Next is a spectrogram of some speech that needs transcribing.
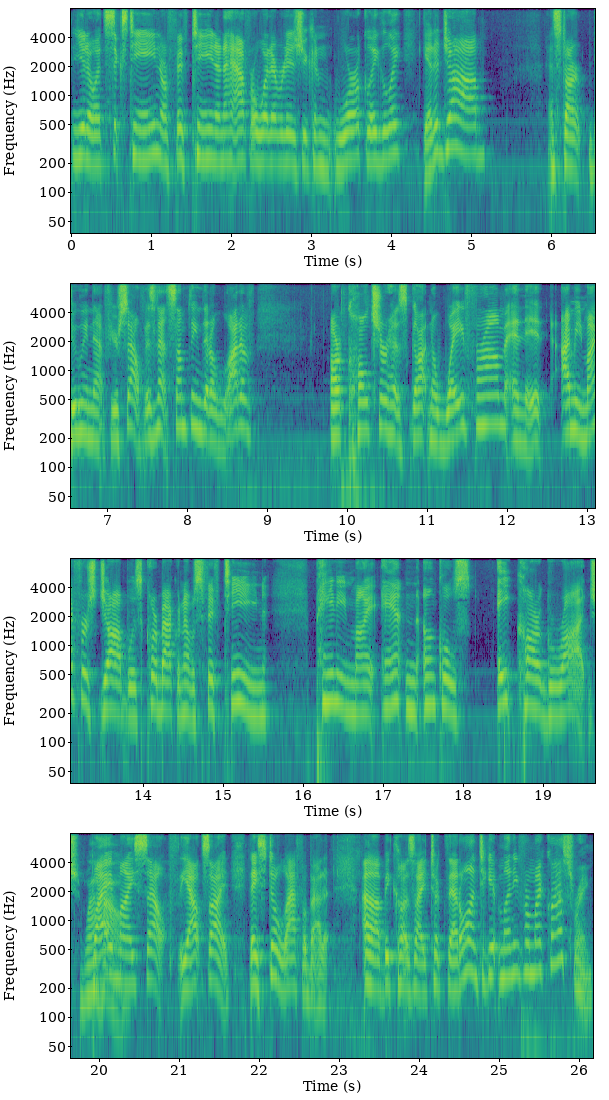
you know, at 16 or 15 and a half or whatever it is, you can work legally, get a job, and start doing that for yourself. Isn't that something that a lot of our culture has gotten away from? And it, I mean, my first job was back when I was 15, painting my aunt and uncle's eight car garage by myself, the outside. They still laugh about it uh, because I took that on to get money for my class ring.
